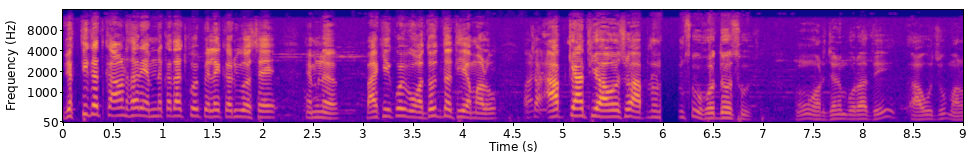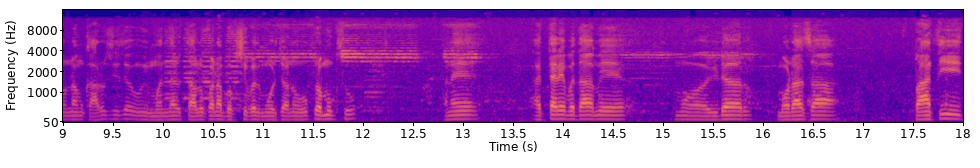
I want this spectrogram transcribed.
વ્યક્તિગત કારણસર એમને કદાચ કોઈ પહેલાં કર્યું હશે. એમને બાકી કોઈ વાંધો જ નથી અમારો. આપ ક્યાંથી આવો છો? આપનું નામ શું? હોદ્દો શું છે? હું અર્જનપુરાથી આવું છું. મારું નામ કારું છે. હું હિંમતનગર તાલુકાના બક્ષીપત મોરચાનો હું પ્રમુખ છું. અને અત્યારે બધા અમે મો- ઈડર મોડાસા પ્રાંતિજ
